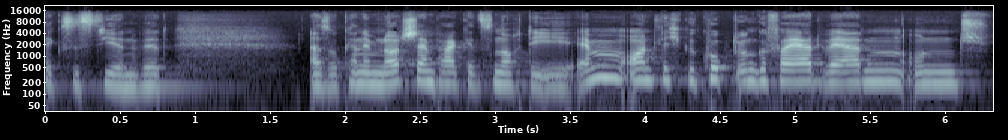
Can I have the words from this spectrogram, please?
existieren wird. Also kann im Nordsternpark jetzt noch die EM ordentlich geguckt und gefeiert werden und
